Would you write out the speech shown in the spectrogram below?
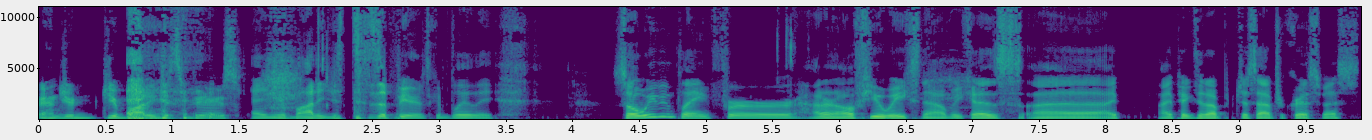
And your your body disappears. and your body just disappears completely. So we've been playing for I don't know a few weeks now because uh, I I picked it up just after Christmas.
